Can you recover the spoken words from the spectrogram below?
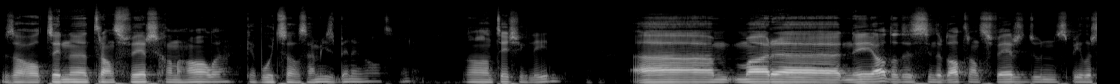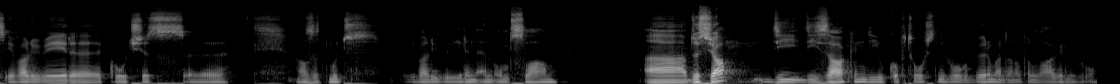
Dus dat houdt in eh, transfers gaan halen. Ik heb ooit zelfs hem eens binnengehaald. Hè. Al een tijdje geleden. Ehm, maar nee, ja, dat is inderdaad transfers doen, spelers evalueren, coaches, als het moet, evalueren en ontslaan. Uh, dus ja, die, die zaken die ook op het hoogste niveau gebeuren, maar dan op een lager niveau.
